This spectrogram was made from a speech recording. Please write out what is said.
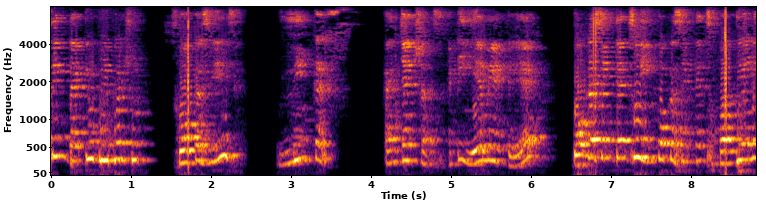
thing that you people should focus is linkers conjunctions అంటే ఏమి అంటే ఒక సెంటెన్స్ ఇంకొక సెంటెన్స్ మధ్యలో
